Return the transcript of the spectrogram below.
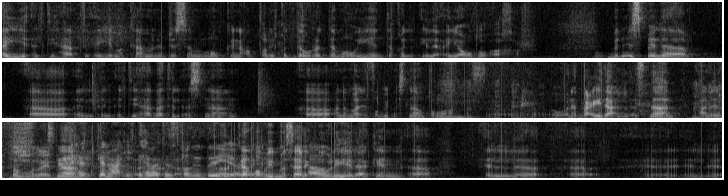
أي التهاب في أي مكان من الجسم ممكن عن طريق الدورة الدموية ينتقل إلى أي عضو آخر. بالنسبة ل آه، ال- ال- التهابات الأسنان أنا مالي طبيب أسنان طبعا بس آه، وأنا بعيد عن الأسنان عن الفم والأسنان. إحنا بنتكلم عن الالتهابات الصديديه آه، كطبيب مسالك آه. بوليه لكن آه، ال- آه، آه، ال-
